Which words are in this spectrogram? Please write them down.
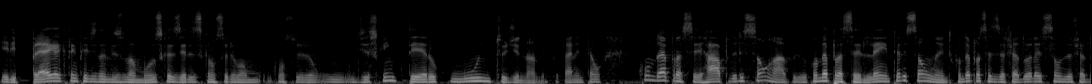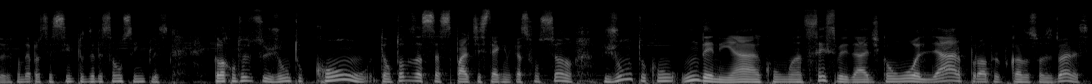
Ele prega que tem que ter dinamismo na música e eles construíram, uma, construíram um disco inteiro muito dinâmico, cara. Então, quando é para ser rápido, eles são rápidos. Quando é para ser lento, eles são lentos. Quando é para ser desafiador, eles são desafiadores. Quando é para ser simples, eles são simples. Colocam tudo isso junto com. Então, todas essas partes técnicas funcionam junto com um DNA, com uma sensibilidade, com um olhar próprio por causa das suas bandas.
